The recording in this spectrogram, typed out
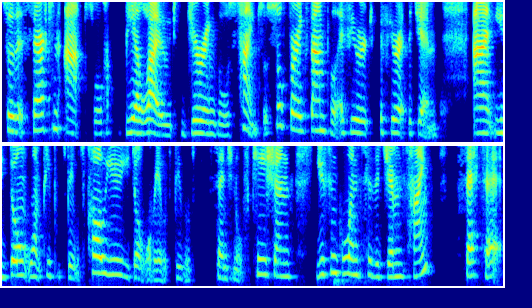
so that certain apps will be allowed during those times. So, so for example, if you're if you're at the gym and you don't want people to be able to call you, you don't want to be able to people to send you notifications, you can go into the gym time set it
